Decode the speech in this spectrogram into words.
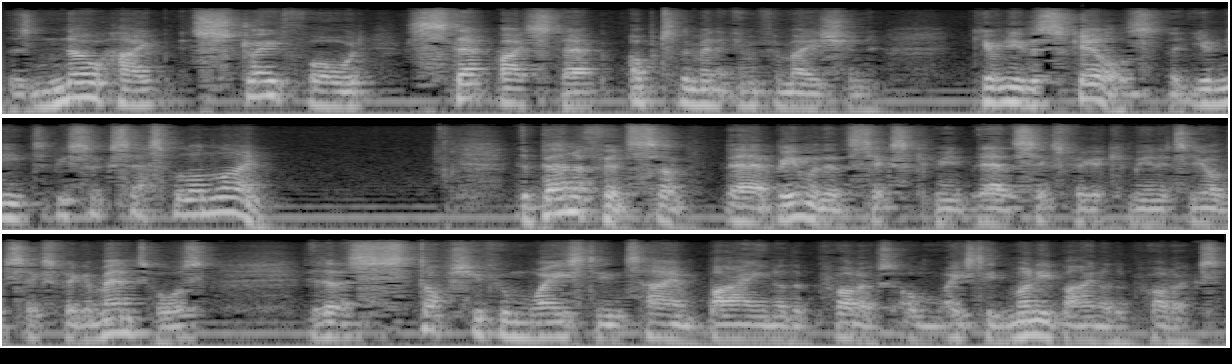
there's no hype, it's straightforward, step by step, up to the minute information, giving you the skills that you need to be successful online. The benefits of uh, being within the six, uh, six community or the six figure mentors is that it stops you from wasting time buying other products or wasting money buying other products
